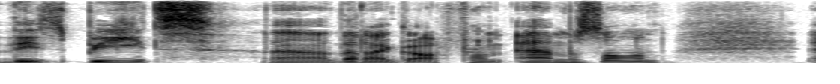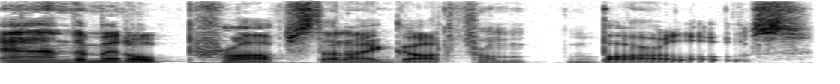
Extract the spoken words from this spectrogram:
these beads uh, that I got from Amazon and the metal props that I got from Barlow's.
